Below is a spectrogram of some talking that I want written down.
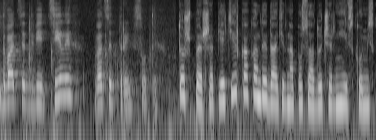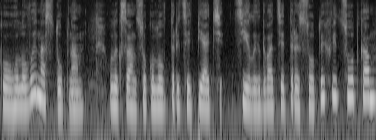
22,23. Тож перша п'ятірка кандидатів на посаду Чернігівського міського голови наступна. Олександр Соколов – 35,23%,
